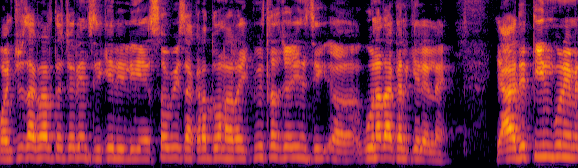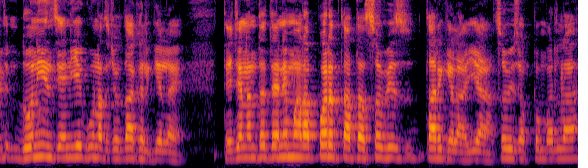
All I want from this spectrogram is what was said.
पंचवीस अकराला त्याच्यावर एन सी केलेली आहे. सव्वीस अकरा दोन हजार एकवीसला त्याच्यावर एन सी गुन्हा दाखल केलेला आहे. याआधी तीन गुन्हे मी दोन एन यांनी एक गुन्हा त्याच्यावर दाखल केला आहे त्याच्यानंतर त्याने मला परत आता सव्वीस तारखेला या सव्वीस ऑक्टोबरला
